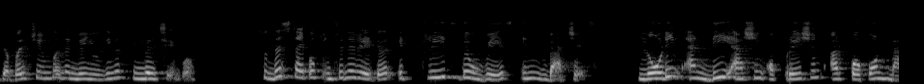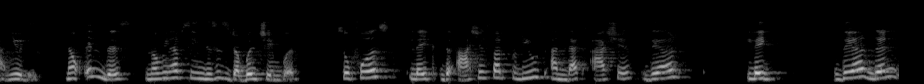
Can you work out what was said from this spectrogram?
double chamber, then we are using a single chamber. So this type of incinerator, it treats the waste in batches. Loading and de-ashing operation are performed manually. Now in this, now we have seen this is double chamber. So first, like the ashes are produced and that ashes, they are like, they are then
